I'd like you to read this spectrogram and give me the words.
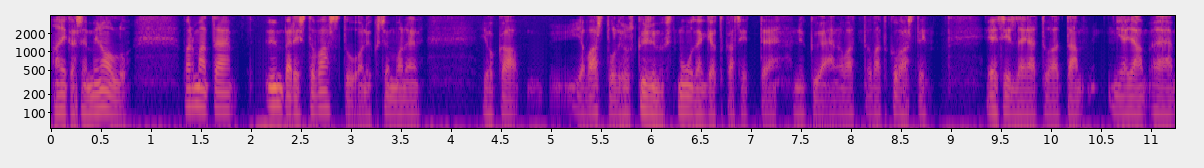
aikaisemmin ollut. Varmaan tämä ympäristövastuu on yksi semmoinen, joka, ja vastuullisuuskysymykset muutenkin, jotka sitten nykyään ovat, ovat kovasti esillä. Ja, tuota, ja, ja, ää,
